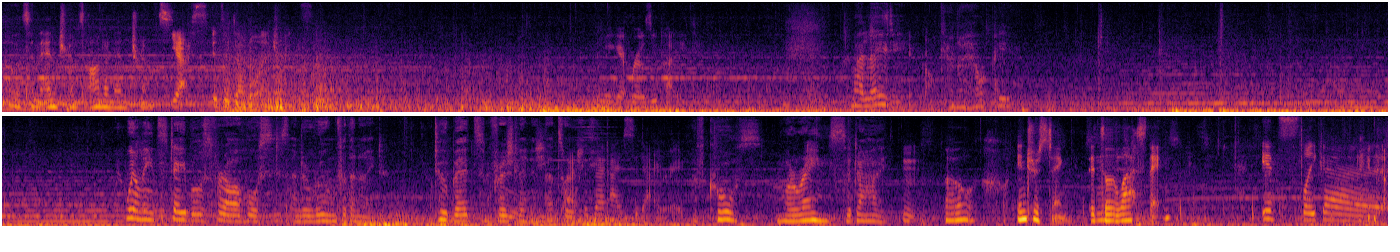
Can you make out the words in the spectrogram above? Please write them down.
Oh, it's an entrance on an entrance. Yes, it's a double entrance. Then we get Rosie Pike. My lady, can I help you? We'll need stables for our horses and a room for the night. Two beds and fresh linen, that's all we flashes need. that Aes Sedai rig. Of course, Moiraine Sedai. Oh, interesting. It's a last name. It's like a.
